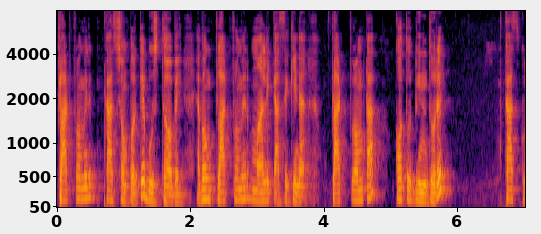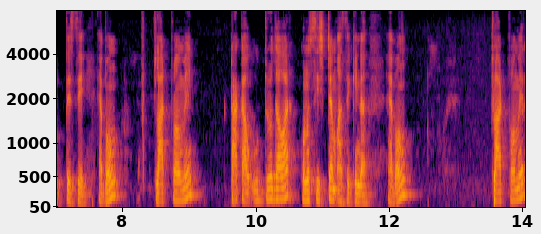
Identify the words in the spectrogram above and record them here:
প্ল্যাটফর্মের কাজ সম্পর্কে বুঝতে হবে এবং প্ল্যাটফর্মের মালিক আছে কিনা প্ল্যাটফর্মটা কত দিন ধরে কাজ করতেছে এবং প্ল্যাটফর্মে টাকা উইথড্র দেওয়ার কোনো সিস্টেম আছে কিনা এবং প্ল্যাটফর্মের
